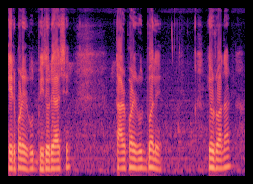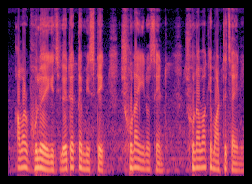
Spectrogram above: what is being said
এরপরে রুথ ভিতরে আসে। তারপরে রুথ বলে ইউর রানার, আমার ভুল হয়ে গেছিল, এটা একটা মিস্টেক। সোনা ইনোসেন্ট, সোনা আমাকে মারতে চায়নি।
